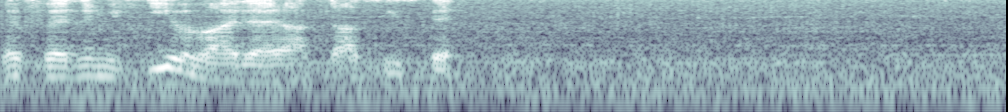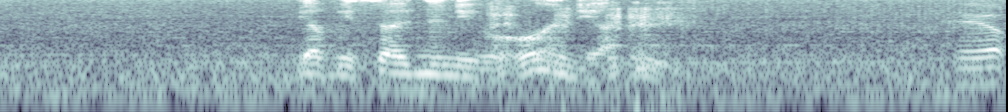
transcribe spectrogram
Er fährt nämlich hier weiter. Ja, da siehst du. Ja, wir sollten ihn überholen, ja. Ja.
